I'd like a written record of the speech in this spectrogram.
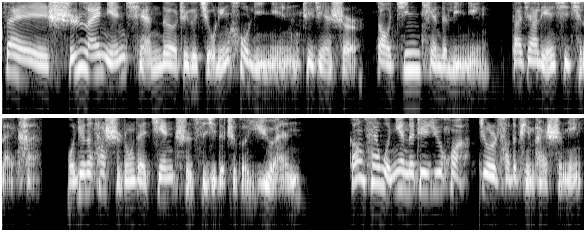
在十来年前的这个九零后李宁这件事儿，到今天的李宁，大家联系起来看，我觉得他始终在坚持自己的这个缘。刚才我念的这句话就是他的品牌使命，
